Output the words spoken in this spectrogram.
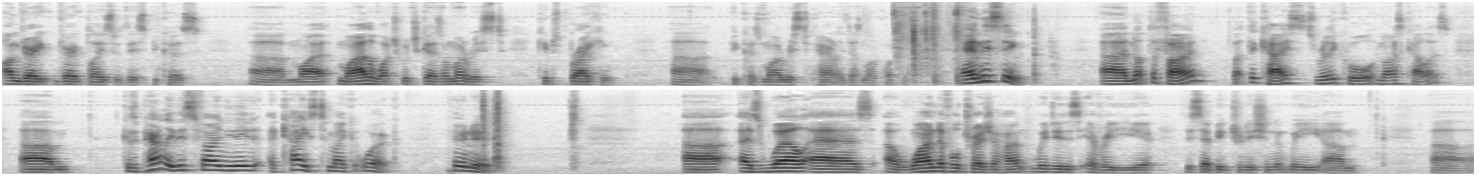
I'm very, very pleased with this because my, my other watch, which goes on my wrist, keeps breaking uh, because my wrist apparently doesn't like watches. And this thing, uh, not the phone, but the case. It's really cool, nice colours. Because um, apparently this phone you need a case to make it work. Who knew? Uh, as well as a wonderful treasure hunt. We do this every year. This is a big tradition that we um, uh,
